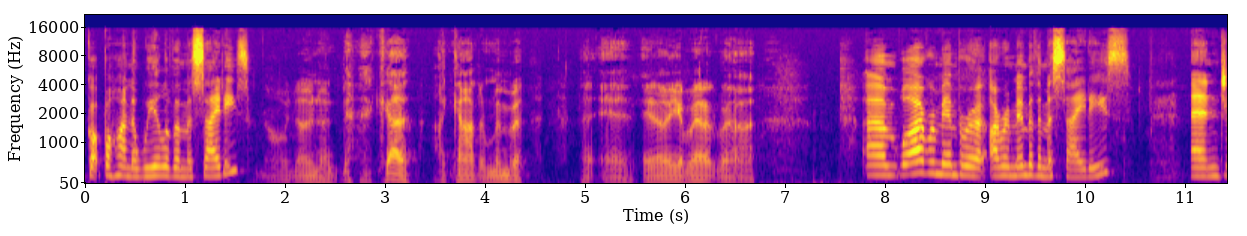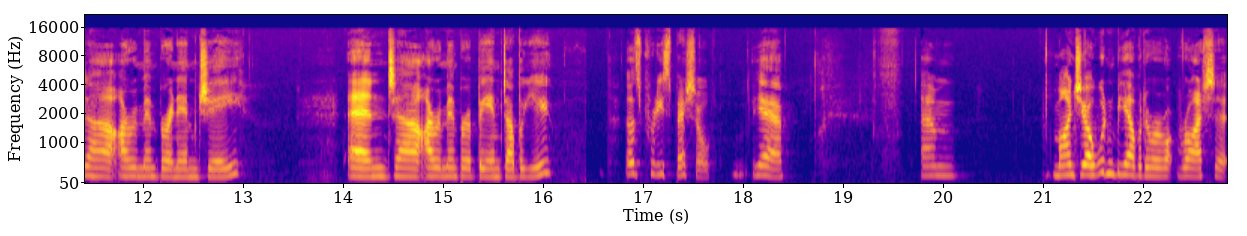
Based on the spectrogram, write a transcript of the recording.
got behind the wheel of a Mercedes? No, I don't. I can't, I can't remember uh, uh, anything about it. Uh, um, well, I remember. I remember the Mercedes, and uh, I remember an MG, and uh, I remember a BMW. That was pretty special. Yeah. Um, Mind you, I wouldn't be able to write a,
